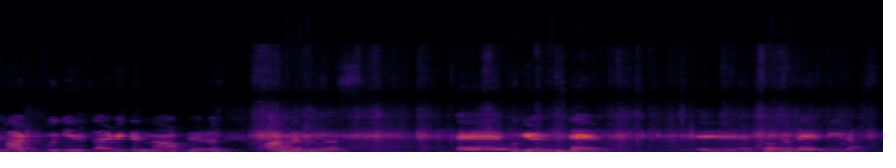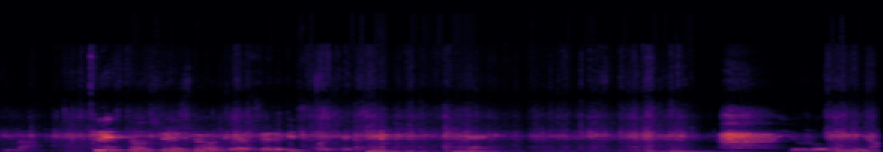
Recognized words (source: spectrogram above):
arkadaşlar bugün sizlerle birlikte ne yapıyoruz anladınız. Ee, bugün dev, e, çok da dev değil aslında. Grace alışverişime bakıyoruz. Şöyle 3 poşet şeklinde. Yoruldum ya.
